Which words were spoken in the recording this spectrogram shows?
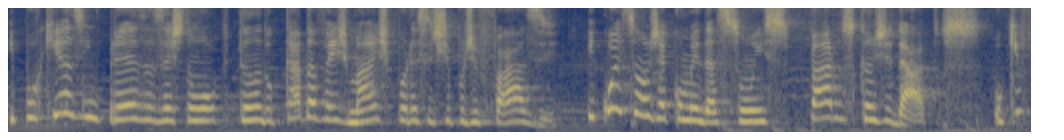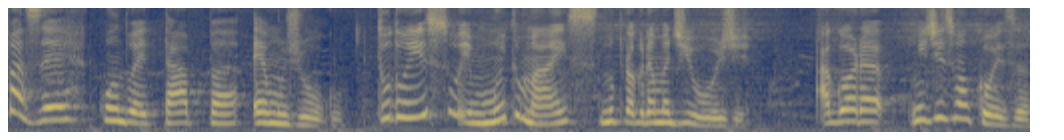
E por que as empresas estão optando cada vez mais por esse tipo de fase? E quais são as recomendações para os candidatos? O que fazer quando a etapa é um jogo? Tudo isso e muito mais no programa de hoje. Agora, me diz uma coisa.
